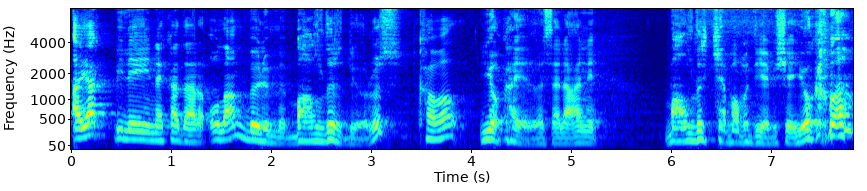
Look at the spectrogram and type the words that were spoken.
ayak bileğine kadar olan bölümü baldır diyoruz. Kaval. Yok hayır mesela hani baldır kebabı diye bir şey yok ama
